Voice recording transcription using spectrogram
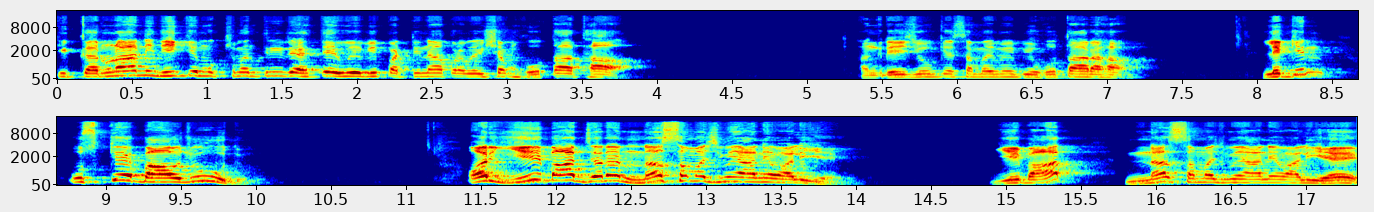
कि करुणानिधि के मुख्यमंत्री रहते हुए भी पटना प्रवेशम होता था। अंग्रेज़ों के समय में भी होता रहा। लेकिन उसके बावजूद, और ये बात जरा न समझ में आने वाली है ये बात न समझ में आने वाली है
